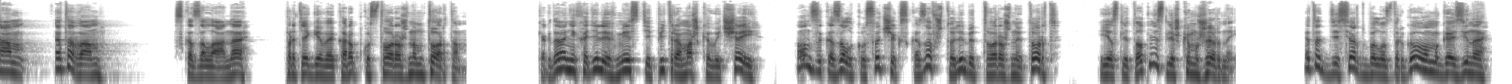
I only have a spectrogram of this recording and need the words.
«Ам, это вам», сказала она, протягивая коробку с творожным тортом. Когда они ходили вместе пить ромашковый чай, он заказал кусочек, сказав, что любит творожный торт, если тот не слишком жирный. Этот десерт был из другого магазина,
